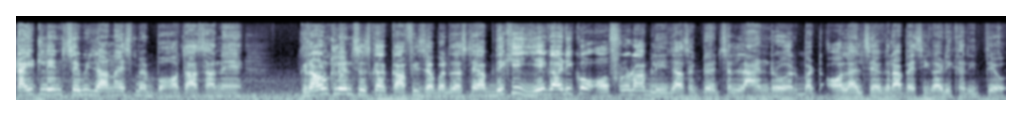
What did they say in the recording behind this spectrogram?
टाइट लेन से भी जाना इसमें बहुत आसान है ग्राउंड क्लियरेंस इसका काफ़ी ज़बरदस्त है। अब देखिए, ये गाड़ी को ऑफ़ रोड आप ले जा सकते हो। It's a land rover but all else अगर आप ऐसी गाड़ी खरीदते हो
